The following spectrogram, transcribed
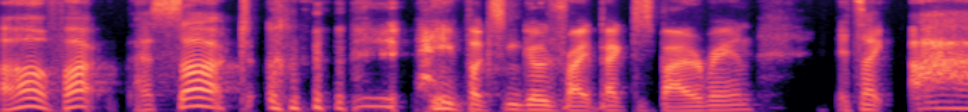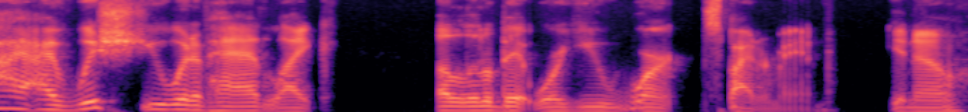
oh fuck, that sucked. And he fucking goes right back to Spider-Man. It's like, ah, I wish you would have had like a little bit where you weren't Spider-Man you know.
